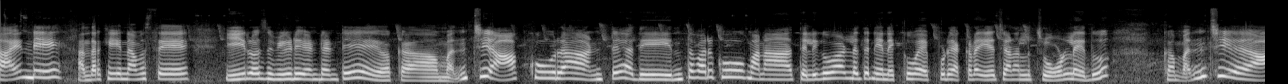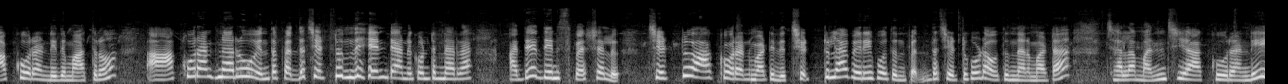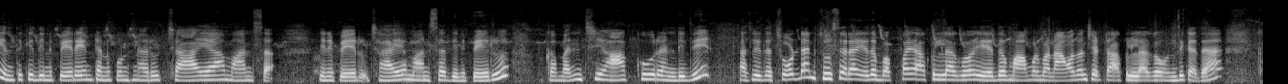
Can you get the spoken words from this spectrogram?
Hi అండి. అందరికీ నమస్తే. ఈరోజు వీడియో ఏంటంటే ఒక మంచి ఆకుకూర అంటే అది ఇంతవరకు మన తెలుగు వాళ్ళైతే నేను ఎక్కువ ఎప్పుడు ఎక్కడ ఏ ఛానల్లో చూడలేదు. ఒక మంచి ఆకుకూర అండి ఇది మాత్రం. ఆ ఆకుకూర అంటున్నారు ఇంత పెద్ద చెట్టు ఉంది ఏంటి అనుకుంటున్నారా? అదే దీని స్పెషల్. చెట్టు ఆకుకూర అనమాట ఇది చెట్టులా పెరిగిపోతుంది. పెద్ద చెట్టు కూడా అవుతుంది అనమాట చాలా మంచి ఆకుకూర అండి. ఇంతకీ దీని పేరేంటి అనుకుంటున్నారు? ఛాయా మాన్స. దీని పేరు ఛాయ మాన్స దీని పేరు. ఒక మంచి ఆకుకూర అండి ఇది. అసలు ఇది చూడడానికి చూసారా? ఏదో బొప్పాయి ఆకుల్లాగో ఏదో మామూలు మన ఆమదం చెట్టు ఆకుల్లాగా ఉంది కదా.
